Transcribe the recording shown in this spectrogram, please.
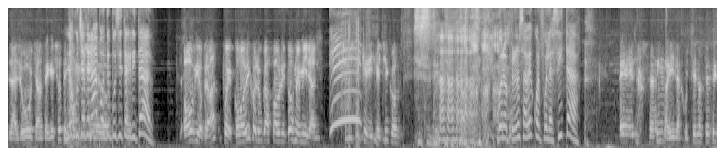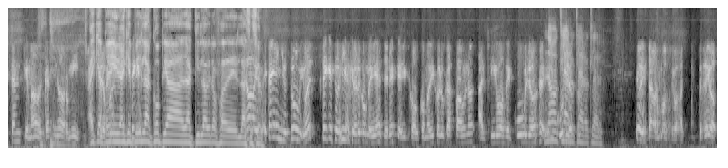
la lucha, no sé qué. Yo no escuchaste nada porque te pusiste a gritar. Obvio, pero además fue, como dijo Lucas Fauno y todos me miran. ¿Qué? no sé qué dije, chicos. bueno, pero ¿no sabés cuál fue la cita? Eh, no, ahí la escuché, no sé, estoy tan quemado, casi no dormí. Hay que pedir, hay que pedir la copia dactilógrafa de la no, sesión. Está ahí en YouTube, igual sé que esto tenía que ver con medidas tenés que dijo, como dijo Lucas Pauno, activos de culo. No, claro, claro, claro. Que está hermoso igual. Pero digo,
